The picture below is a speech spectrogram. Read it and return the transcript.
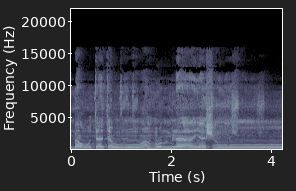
بغتة وهم لا يشعرون.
